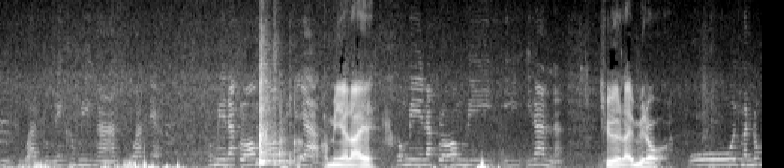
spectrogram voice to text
อยู่ที่วัดตรงนี้เขามีงานที่วัดเนี่ยเขามีนักร้องเนาะสีอยากเขามีอะไร เขามีนักร้องมีอีอีนั่นน่ะ ชื่ออะไรไม่รู้โอ้ยมันนุ่ง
